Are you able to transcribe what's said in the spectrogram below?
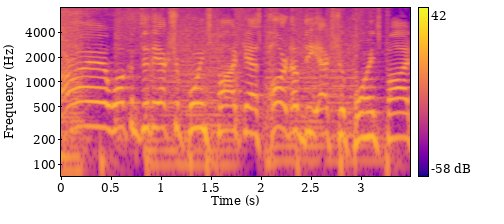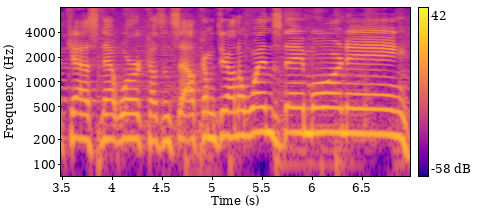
All right, welcome to the Extra Points Podcast, part of the Extra Points Podcast Network. Cousin Sal coming to you on a Wednesday morning.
